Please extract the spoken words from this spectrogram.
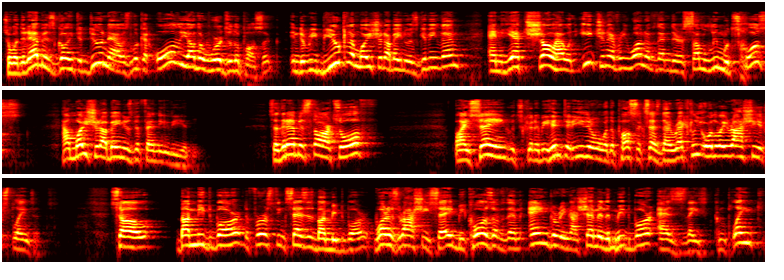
So what the Rebbe is going to do now is look at all the other words in the Pasuk, in the rebuke that Moshe Rabbeinu is giving them, and yet show how in each and every one of them there is some limud how Moshe Rabbeinu is defending the Yidden. So the Rebbe starts off by saying it's going to be hinted either on what the Pasuk says directly or the way Rashi explains it. So, Bamidbar, the first thing says is Bamidbar. What does Rashi say? Because of them angering Hashem in the Midbar, as they complained,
